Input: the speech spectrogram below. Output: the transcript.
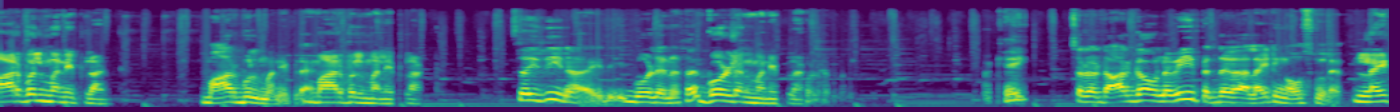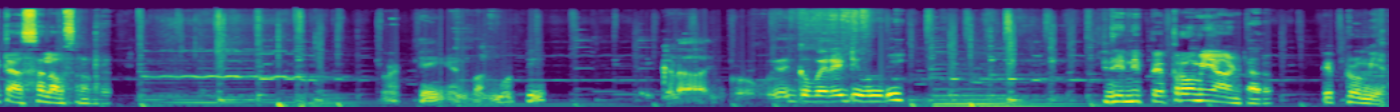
marble money plant marble money plant marble money plant so ఇది ఇది golden sir golden money plant okay so డార్క్గా ఉన్నవి పెద్దగా లైటింగ్ అవసరం లేదు. లైట్ అస్సలు అవసరం లేదు. Okay and one more thing ఇక్కడ ఇంకో ఇంకో వెరైటీ ఉంది. దీన్ని పెప్రోమియా అంటారు. పెప్రోమియా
